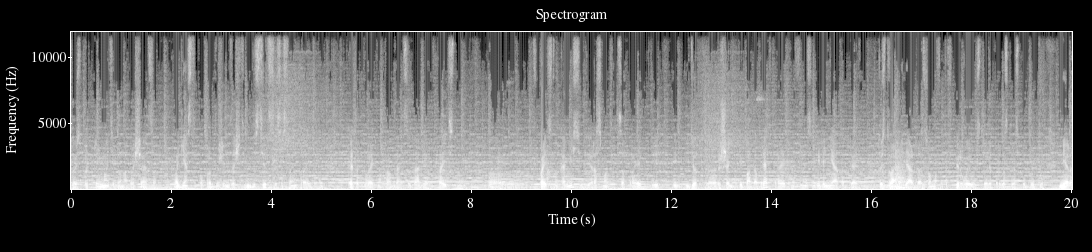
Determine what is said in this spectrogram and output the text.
То есть предприниматель, он обращается в агентство по продвижению защиты инвестиций со своим проектом. Этот проект направляется далее в правительственную правительственную комиссию, где рассматривается проект и, и идет э, решение либо одобрять проект на финансирование или не одобрять. То есть 2 миллиарда сомов – это впервые в истории Кыргызской республики. Мера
